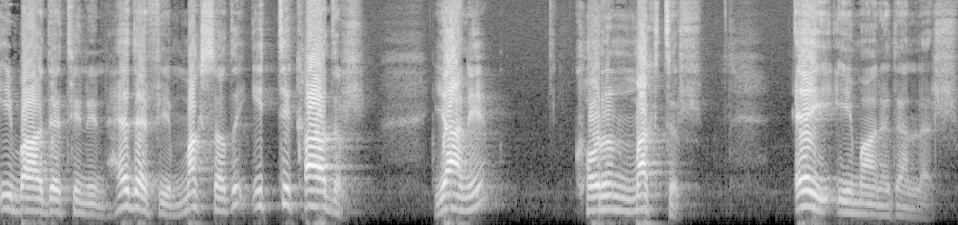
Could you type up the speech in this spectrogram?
ibadetinin hedefi, maksadı ittikadır. Yani korunmaktır. Ey iman edenler!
